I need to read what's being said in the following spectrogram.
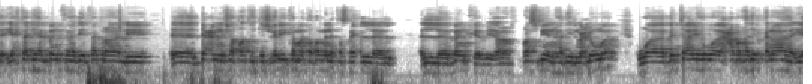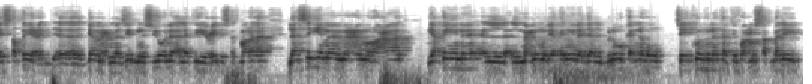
يحتاجها البنك في هذه الفترة لدعم نشاطاته التشغيلية كما تضمن تصريح البنك رسميا هذه المعلومة وبالتالي هو عبر هذه القناة يستطيع جمع مزيد من السيولة التي يعيد استثمارها لا سيما مع مراعاة يقين المعلومة اليقينية لدى البنوك أنه سيكون هناك ارتفاع مستقبلي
